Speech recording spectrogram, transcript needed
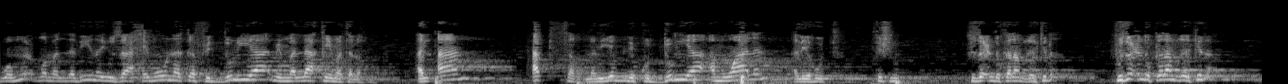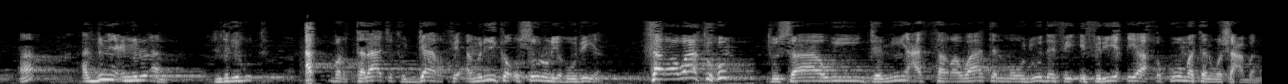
ومعظم الذين يزاحمونك في الدنيا ممن لا قيمة لهم. الآن أكثر من يملك الدنيا أموالا اليهود. في شنو؟ في عنده كلام غير كده؟ في عنده كلام غير كده؟ ها؟ الدنيا يعملوا الآن عند اليهود. أكبر ثلاثة تجار في أمريكا أصول يهودية. ثرواتهم تساوي جميع الثروات الموجودة في إفريقيا حكومة وشعبا.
